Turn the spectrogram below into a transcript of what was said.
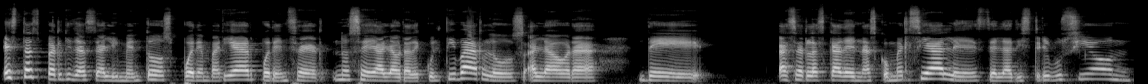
Estas pérdidas de alimentos pueden variar, pueden ser, no sé, a la hora de cultivarlos, a la hora de hacer las cadenas comerciales, de la distribución,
